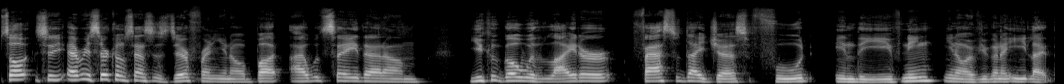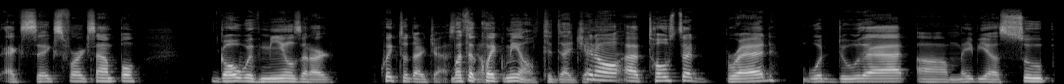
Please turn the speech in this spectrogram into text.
So, so every circumstance is different, you know, but I would say that um, you could go with lighter, fast to digest food in the evening. You know, if you're going to eat like X6, for example, go with meals that are quick to digest. What's a know? quick meal to digest? You know, a toasted bread would do that. Um, maybe a soup.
